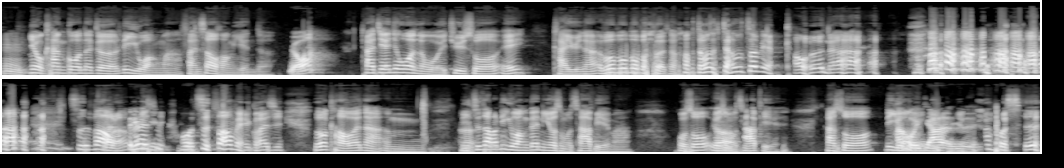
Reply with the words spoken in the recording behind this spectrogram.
嗯，你有看过那个力王吗？樊少皇演的有啊。他今天就问了我一句，说：“哎，凯云啊，不不不不不，怎么 怎么讲出这么考恩呢？” 自爆了，没关系，我自爆没关系。我说考恩啊，嗯，你知道力王跟你有什么差别吗？我说有什么差别？他说力王回家了，是不是？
